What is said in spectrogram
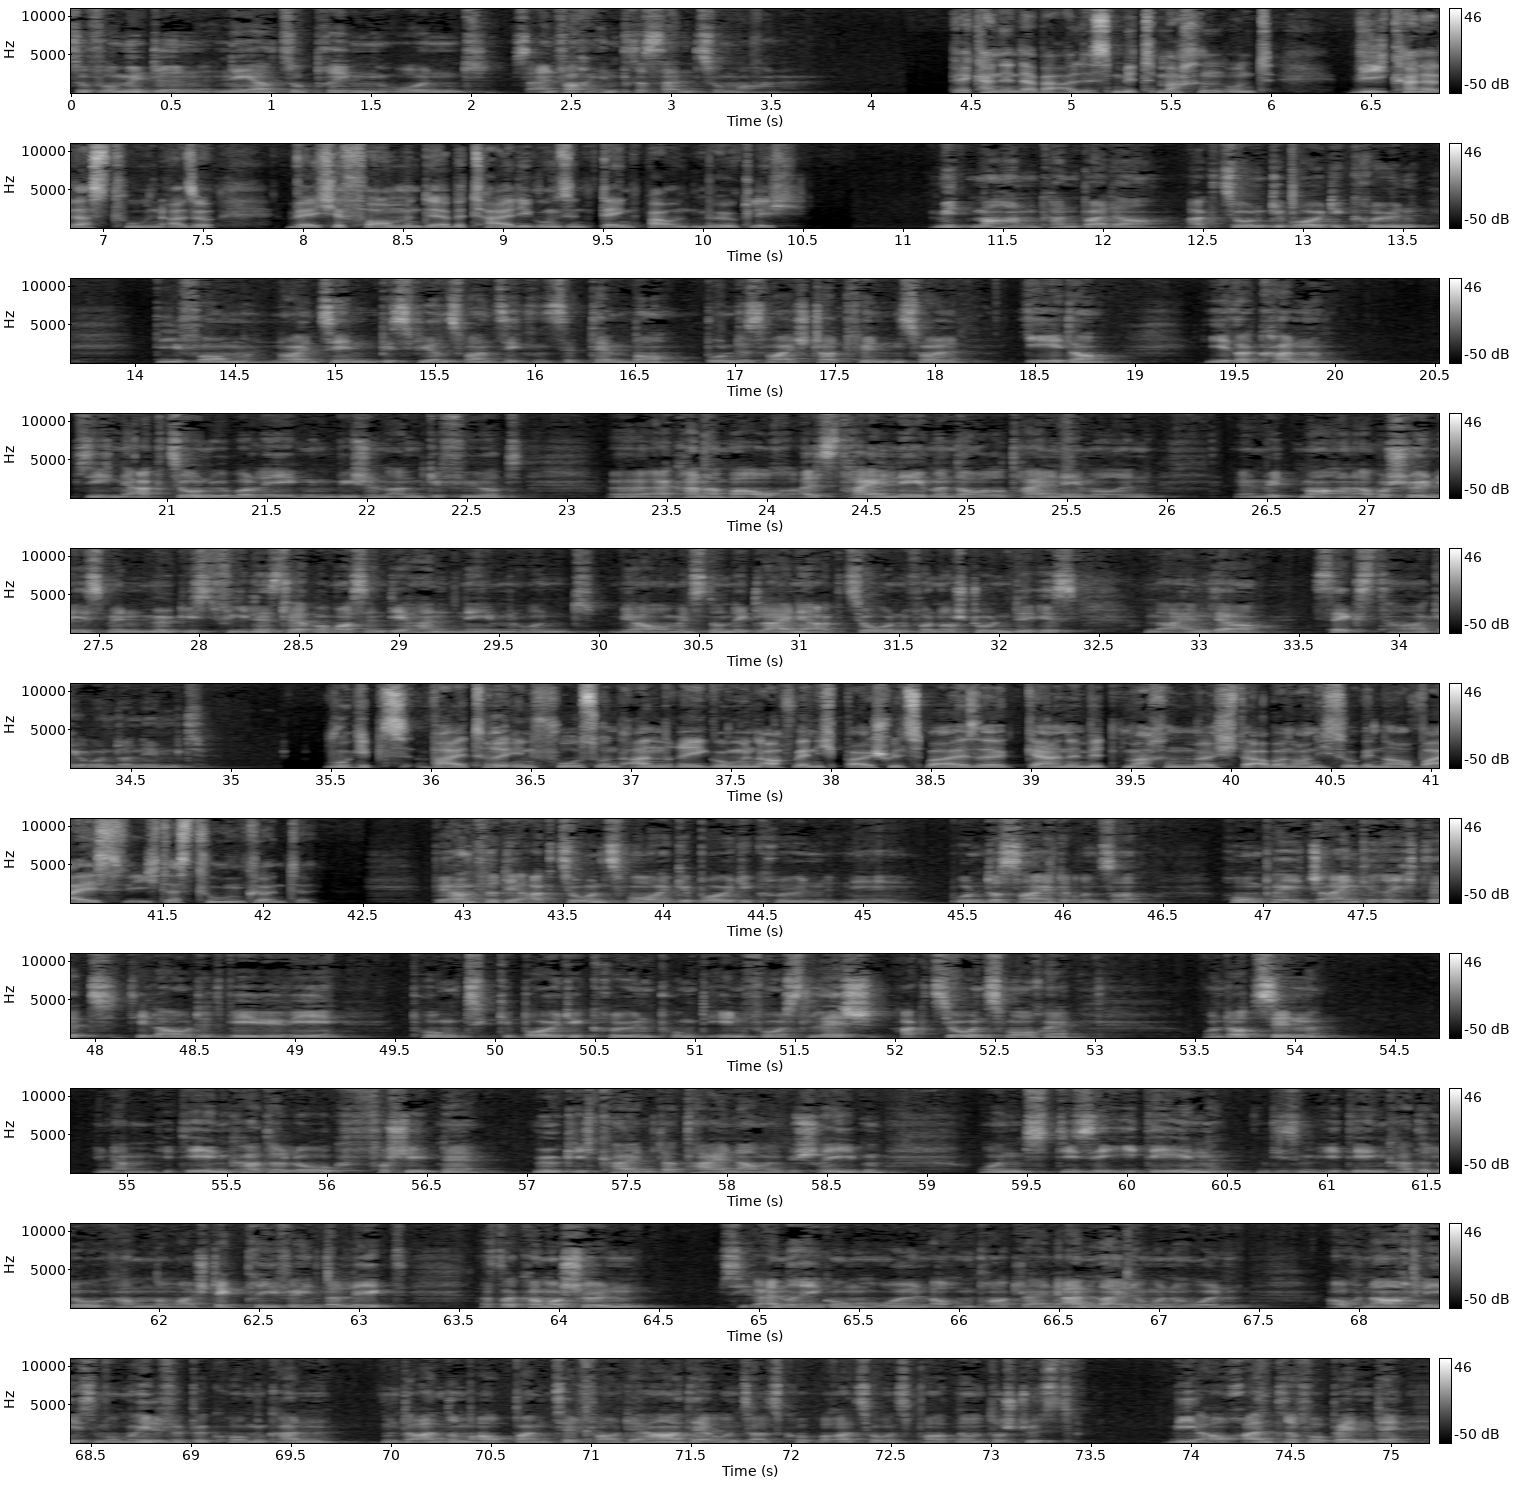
zu vermitteln, näher zu bringen und es einfach interessant zu machen. Wer kann denn dabei alles mitmachen und wie kann er das tun? Also welche Formen der Beteiligung sind denkbar und möglich? Mitmachen kann bei der Aktion Gebäudegrün, die vom 19. bis 24. September bundesweit stattfinden soll, jeder. Jeder kann sich eine Aktion überlegen, wie schon angeführt. Äh, er kann aber auch als Teilnehmender oder Teilnehmerin mitmachen. Aber schön ist, wenn möglichst viele selber was in die Hand nehmen und ja, und wenn es nur eine kleine Aktion von einer Stunde ist, an einem der sechs Tage unternimmt. Wo gibt es weitere Infos und Anregungen, auch wenn ich beispielsweise gerne mitmachen möchte, aber noch nicht so genau weiß, wie ich das tun könnte? Wir haben für die Aktionswoche Gebäudegrün eine Unterseite, unsere Homepage eingerichtet, die lautet www.gebäudegrün.info slash Aktionswoche und dort sind in einem Ideenkatalog verschiedene Möglichkeiten der Teilnahme beschrieben. Und diese Ideen, in diesem Ideenkatalog haben nochmal Steckbriefe hinterlegt. Also da kann man schön sich Anregungen holen, auch ein paar kleine Anleitungen holen, auch nachlesen, wo man Hilfe bekommen kann. Unter anderem auch beim ZVDH, der uns als Kooperationspartner unterstützt, wie auch andere Verbände.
